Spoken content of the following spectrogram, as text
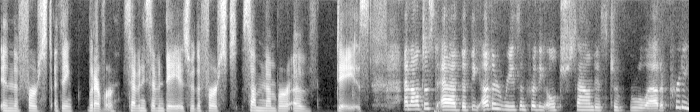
in the first, I think, whatever, 77 days or the first some number of days. And I'll just add that the other reason for the ultrasound is to rule out a pretty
